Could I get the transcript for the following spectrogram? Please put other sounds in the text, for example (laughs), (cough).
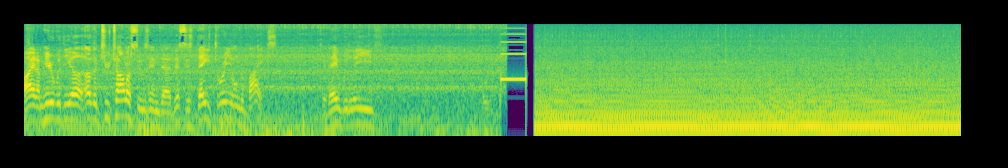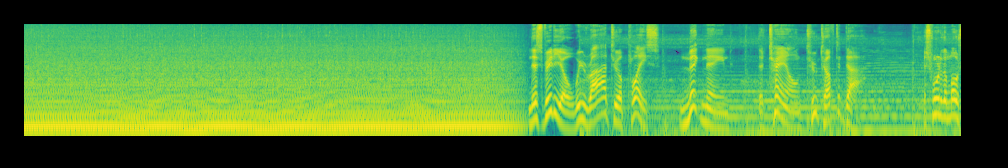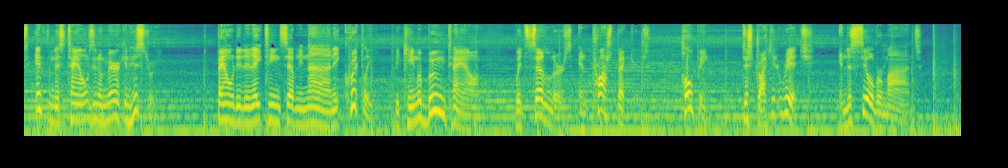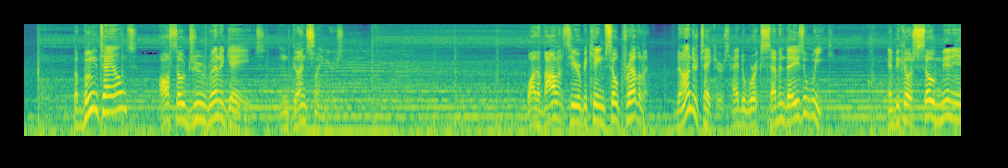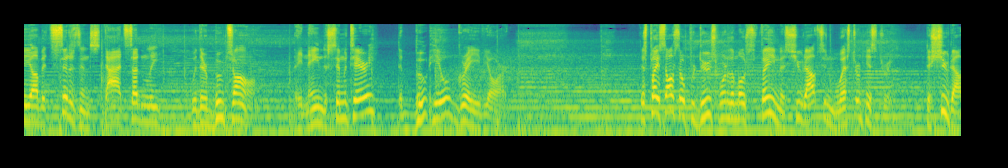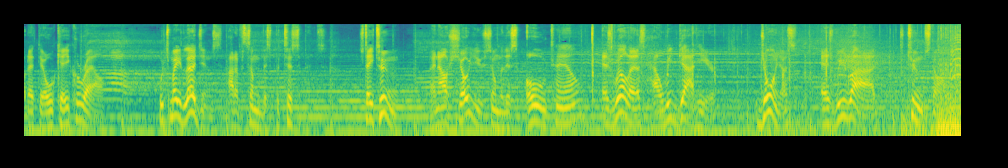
All right, I'm here with the uh, other two Tollesons, and uh, this is day three on the bikes. Today we leave. In this video, we ride to a place nicknamed the town Too Tough to Die. It's one of the most infamous towns in American history. Founded in 1879, it quickly became a boom town with settlers and prospectors hoping to strike it rich in the silver mines. But boom towns also drew renegades and gunslingers. While the violence here became so prevalent, the undertakers had to work seven days a week and because so many of its citizens died suddenly with their boots on, they named the cemetery the Boot Hill Graveyard. This place also produced one of the most famous shootouts in Western history, the shootout at the OK Corral, which made legends out of some of its participants. Stay tuned, and I'll show you some of this old town, as well as how we got here. Join us as we ride to Tombstone.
